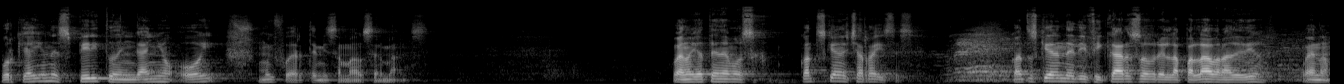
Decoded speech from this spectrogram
Porque hay un espíritu de engaño hoy muy fuerte, mis amados hermanos. Bueno, ya tenemos, ¿cuántos quieren echar raíces? ¿Cuántos quieren edificar sobre la palabra de Dios? Bueno,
